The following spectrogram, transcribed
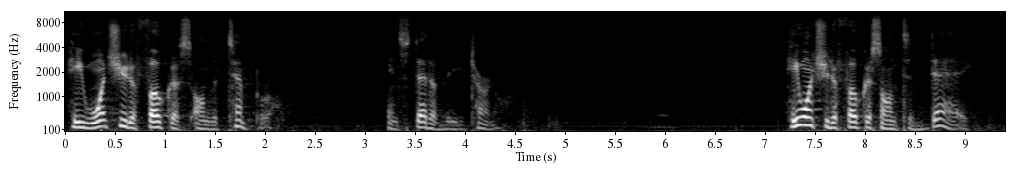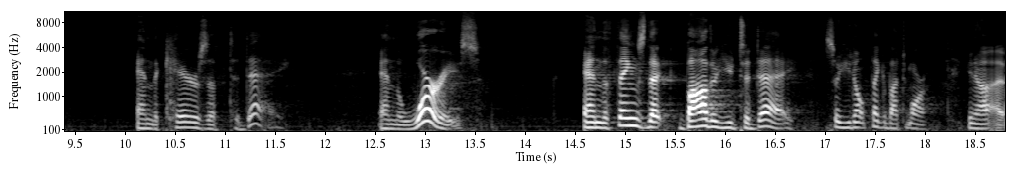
He wants you to focus on the temporal instead of the eternal. He wants you to focus on today and the cares of today and the worries and the things that bother you today so you don't think about tomorrow. You know,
